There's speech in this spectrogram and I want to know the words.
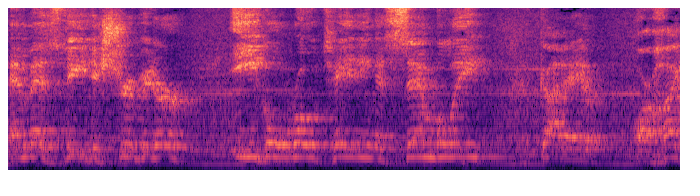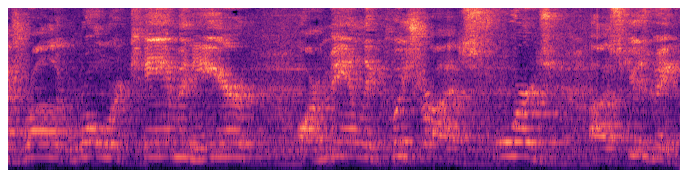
MSD distributor, Eagle rotating assembly. Got a, our hydraulic roller cam in here. Our Manley push rods forged, uh, excuse me,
